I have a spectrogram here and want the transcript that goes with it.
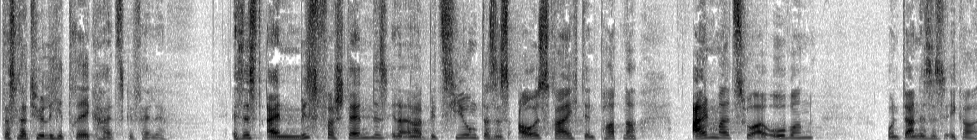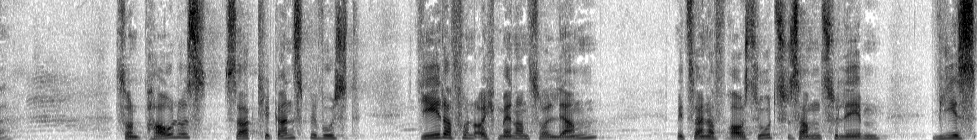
Das natürliche Trägheitsgefälle. Es ist ein Missverständnis in einer Beziehung, dass es ausreicht, den Partner einmal zu erobern und dann ist es egal. Sondern Paulus sagt hier ganz bewusst, jeder von euch Männern soll lernen, mit seiner Frau so zusammenzuleben, wie es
